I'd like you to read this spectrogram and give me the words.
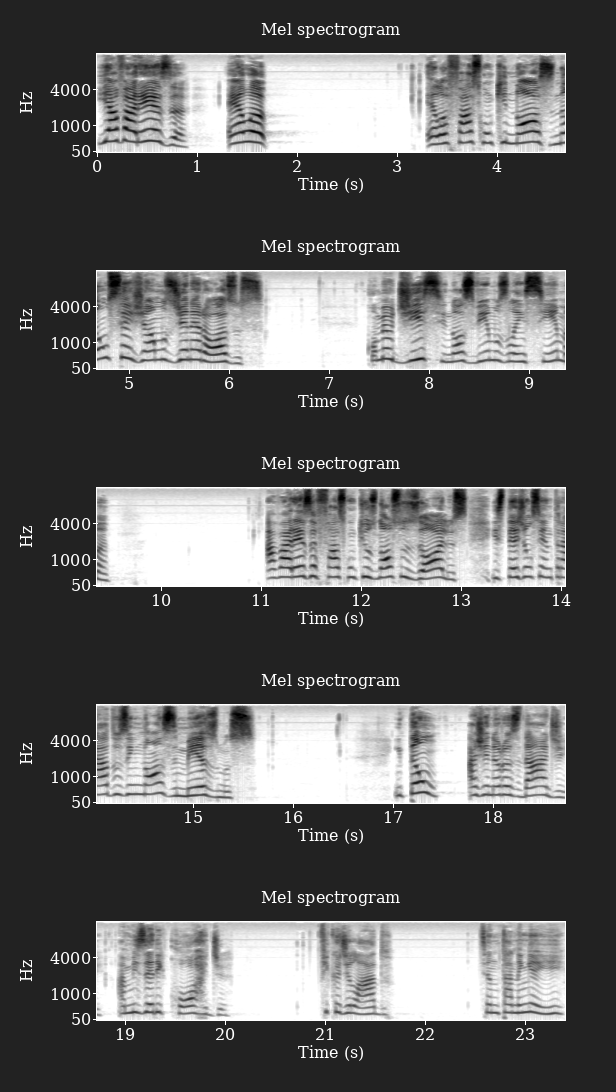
E a avareza, ela ela faz com que nós não sejamos generosos. Como eu disse, nós vimos lá em cima, a avareza faz com que os nossos olhos estejam centrados em nós mesmos. Então, a generosidade, a misericórdia, fica de lado. Você não está nem aí.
